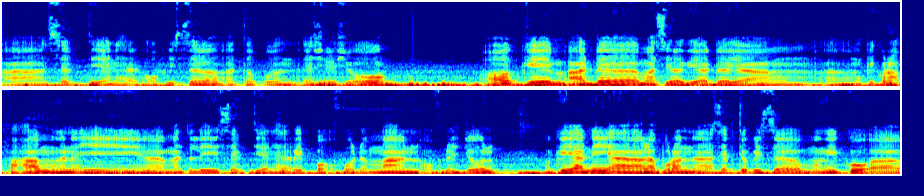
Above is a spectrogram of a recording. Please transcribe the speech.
uh, Safety and Health Officer ataupun SHO. Okey, ada masih lagi ada yang mungkin korang faham mengenai uh, monthly safety and health report for the month of the June. Okey, yang ni uh, laporan uh, safety officer mengikut uh,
